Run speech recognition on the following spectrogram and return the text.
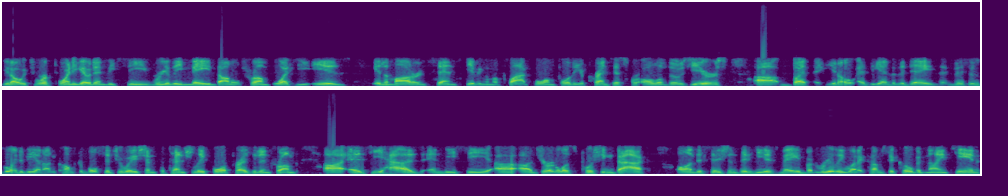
You know, it's worth pointing out NBC really made Donald Trump what he is in the modern sense, giving him a platform for The Apprentice for all of those years. Uh, but, you know, at the end of the day, th- this is going to be an uncomfortable situation potentially for President Trump, uh, as he has NBC uh, uh, journalists pushing back on decisions that he has made. But really, when it comes to COVID 19,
